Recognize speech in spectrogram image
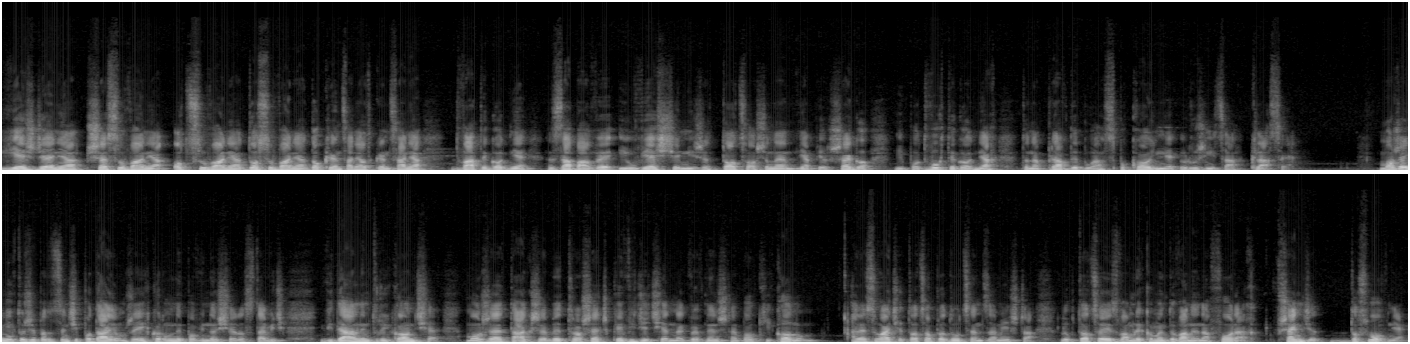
jeżdżenia, przesuwania, odsuwania, dosuwania, dokręcania, odkręcania, dwa tygodnie zabawy. I uwierzcie mi, że to, co osiągnąłem dnia pierwszego i po dwóch tygodniach, to naprawdę była spokojnie różnica klasy. Może niektórzy producenci podają, że ich kolumny powinno się rozstawić w idealnym trójkącie. Może tak, żeby troszeczkę widzieć jednak wewnętrzne boki kolumn. Ale słuchajcie, to co producent zamieszcza lub to co jest Wam rekomendowane na forach, wszędzie dosłownie,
